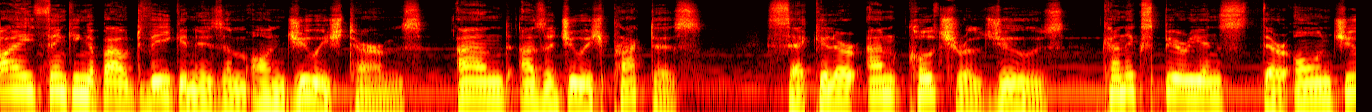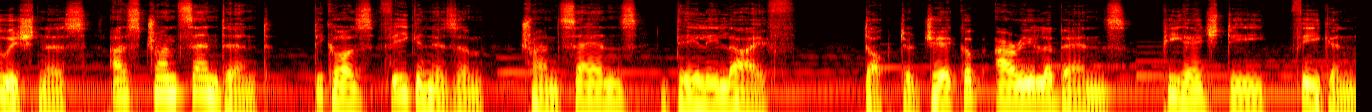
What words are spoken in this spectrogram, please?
By thinking about veganism on Jewish terms and as a Jewish practice, secular and cultural Jews can experience their own Jewishness as transcendent because veganism transcends daily life. Dr. Jacob Ari Labendz, PhD, vegan.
